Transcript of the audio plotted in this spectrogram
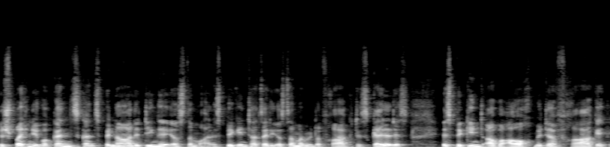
Wir sprechen über ganz, ganz banale Dinge erst einmal. Es beginnt tatsächlich erst einmal mit der Frage des Geldes. Es beginnt aber auch mit der Frage,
